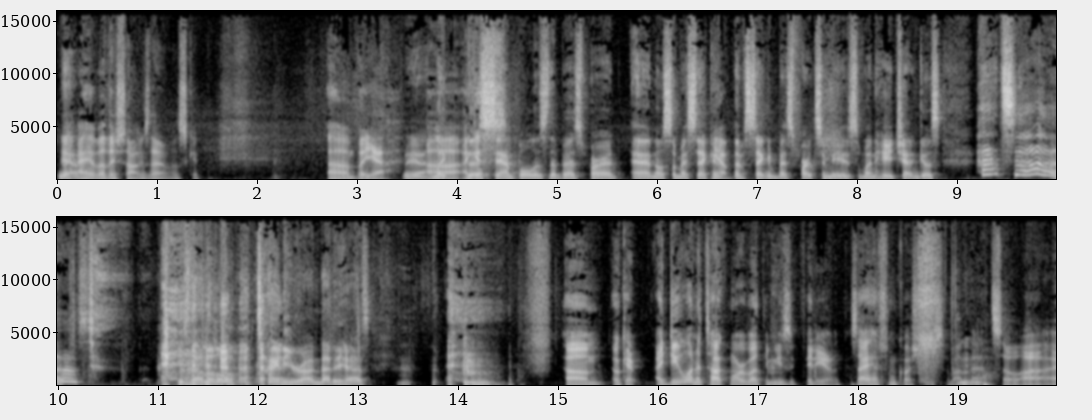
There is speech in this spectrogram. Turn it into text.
Yeah. I, I have other songs that I will skip. Um, but yeah, yeah, Uh, like I the guess sample is the best part, and also my second, Yeah. the second best part to me is when Haechan goes hot sauce. There's that little tiny run that he has. Um, okay, I do want to talk more about the music video because I have some questions about Mm-hmm. that. So, uh, I,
